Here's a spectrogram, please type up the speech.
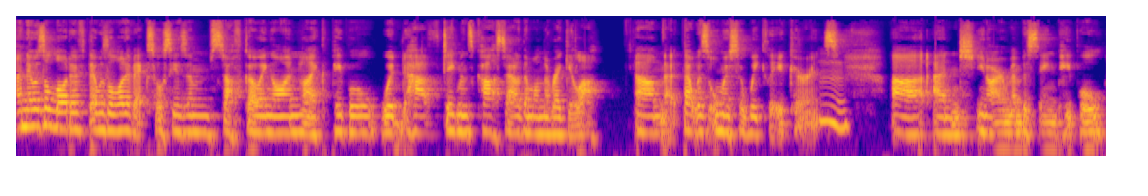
and there was a lot of there was a lot of exorcism stuff going on. Like people would have demons cast out of them on the regular. Um, that that was almost a weekly occurrence. Mm. Uh, and you know, I remember seeing people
